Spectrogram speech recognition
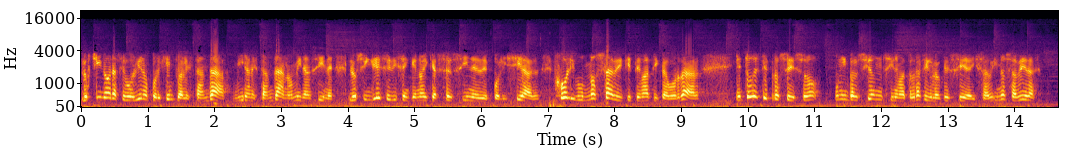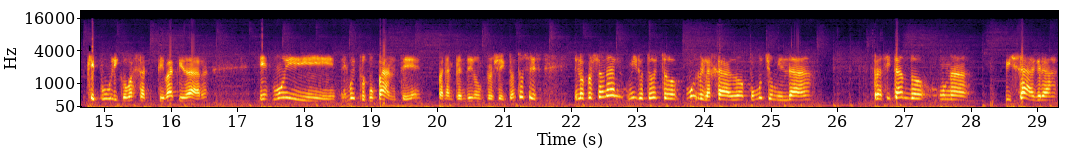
los chinos ahora se volvieron, por ejemplo, al stand-up, miran stand-up, no miran cine, los ingleses dicen que no hay que hacer cine de policial, Hollywood no sabe qué temática abordar, en todo este proceso, una inversión cinematográfica, lo que sea, y, sab- y no saber a qué público vas a, te va a quedar, es muy, es muy preocupante para emprender un proyecto. Entonces, en lo personal, miro todo esto muy relajado, con mucha humildad, transitando una bisagra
